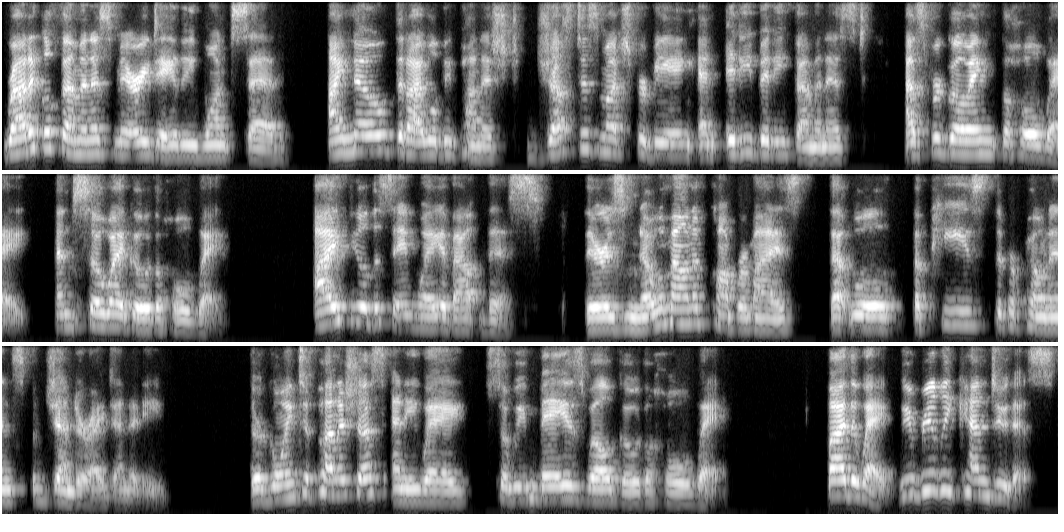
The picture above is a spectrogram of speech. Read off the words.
Radical feminist Mary Daly once said, I know that I will be punished just as much for being an itty bitty feminist as for going the whole way. And so I go the whole way. I feel the same way about this. There is no amount of compromise that will appease the proponents of gender identity. They're going to punish us anyway, so we may as well go the whole way. By the way, we really can do this.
